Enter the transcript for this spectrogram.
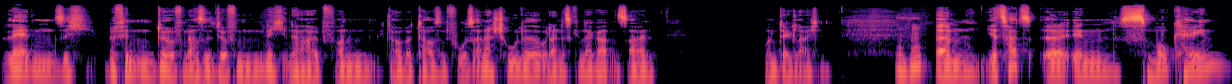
Läden sich befinden dürfen. Also sie dürfen nicht innerhalb von, ich glaube, 1000 Fuß einer Schule oder eines Kindergartens sein und dergleichen. Mhm. Ähm, jetzt hat äh, in Smokane,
